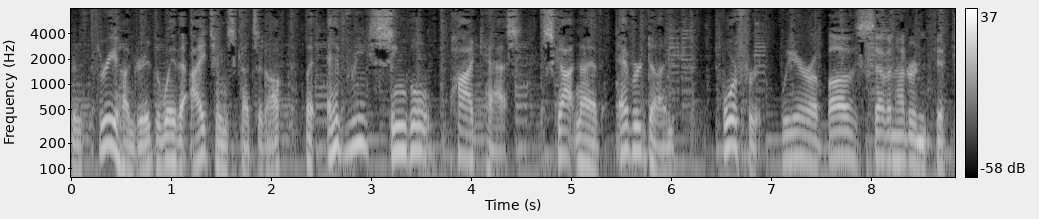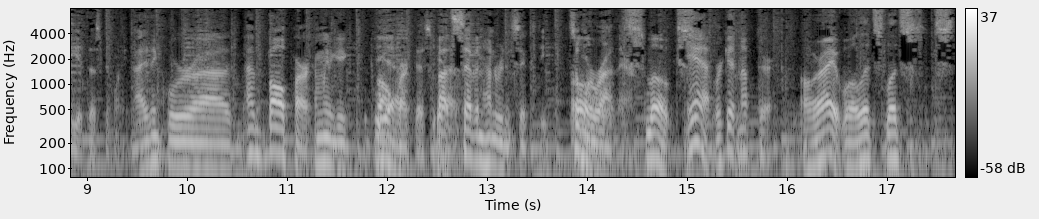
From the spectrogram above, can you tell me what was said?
or 300, the way that iTunes cuts it off, but every single podcast Scott and I have ever done for free. We are above 750 at this point. I think we're uh, ballpark. I'm going to get ballpark yeah, this about yeah. 760 somewhere oh, around there. Smokes. Yeah, we're getting up there. All right. Well, let's let's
